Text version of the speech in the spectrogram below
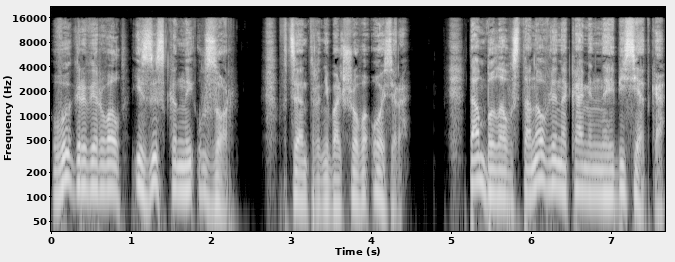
выгравировал изысканный узор. В центр небольшого озера. Там была установлена каменная беседка,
